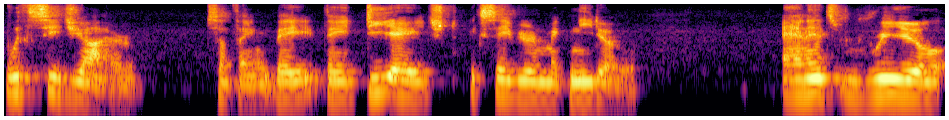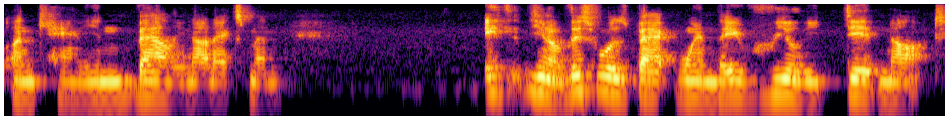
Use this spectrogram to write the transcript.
with CGI or something they they de-aged Xavier and Magneto and it's real uncanny in Valley not X-Men. It you know this was back when they really did not.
